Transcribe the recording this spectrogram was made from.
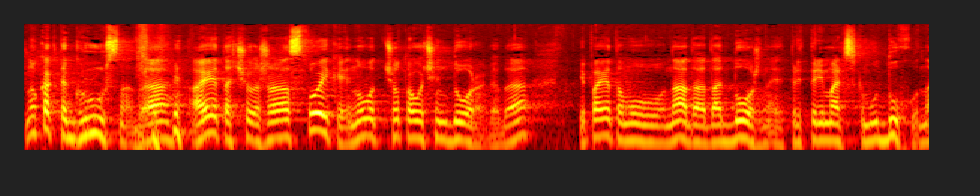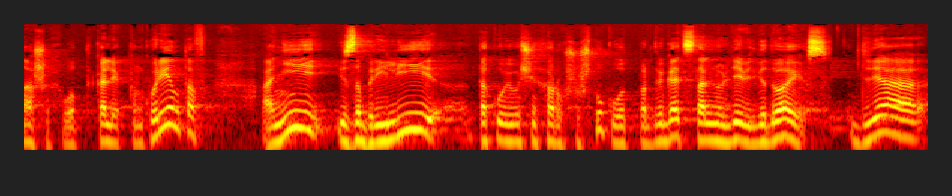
Ну, как-то грустно, да, а это что, жаростойкой? Ну, вот что-то очень дорого, да. И поэтому надо отдать должное предпринимательскому духу наших вот коллег-конкурентов. Они изобрели такую очень хорошую штуку, вот продвигать сталь 09 G2S. Для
